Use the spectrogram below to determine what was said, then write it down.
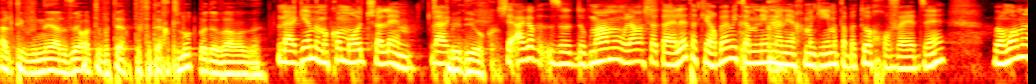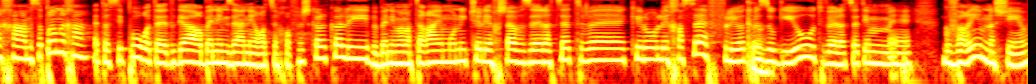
אל תבנה על זה או אל תפתח, תפתח תלות בדבר הזה. להגיע ממקום מאוד שלם. להגיע, בדיוק. שאגב, זו דוגמה מעולה מה שאתה העלית, כי הרבה מתאמנים נניח מגיעים, אתה בטוח חווה את זה, ואומרים לך, מספרים לך את הסיפור, את האתגר, בין אם זה אני רוצה חופש כלכלי, ובין אם המטרה האימונית שלי עכשיו זה לצאת וכאילו להיחשף, להיות כן. בזוגיות ולצאת עם uh, גברים, נשים.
